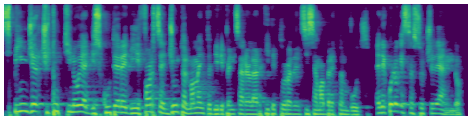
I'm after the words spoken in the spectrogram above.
spingerci tutti noi a discutere di forse è giunto il momento di ripensare l'architettura del sistema Bretton Woods ed è quello che sta succedendo.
